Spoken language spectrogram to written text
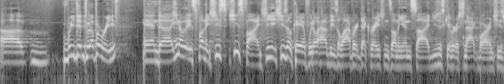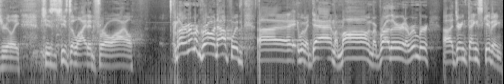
Uh, we did put up a wreath. And uh, you know, it's funny. She's she's fine. She she's okay if we don't have these elaborate decorations on the inside. You just give her a snack bar, and she's really she's she's delighted for a while. But I remember growing up with, uh, with my dad and my mom and my brother, and I remember uh, during Thanksgiving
